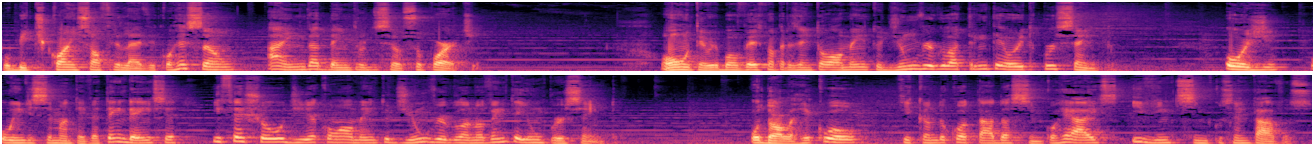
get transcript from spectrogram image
O Bitcoin sofre leve correção, ainda dentro de seu suporte. Ontem, o Ibovespa apresentou aumento de 1,38%. Hoje, o índice manteve a tendência e fechou o dia com aumento de 1,91%. O dólar recuou, ficando cotado a R$ 5,25.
